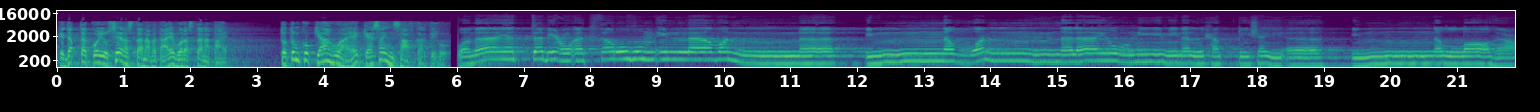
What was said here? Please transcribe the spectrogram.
کہ جب تک کوئی اسے رستہ نہ بتائے، وہ رستہ نہ پائے۔ تو تم کو کیا ہوا ہے؟ کیسا انصاف کرتے ہو؟ وما يتبع أكثرهم إلا ظنا إن الظن لا يغني من الحق شيئا ان اللہ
